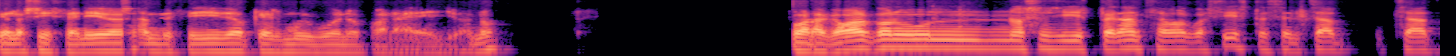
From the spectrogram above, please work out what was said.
que los ingenieros han decidido que es muy bueno para ello, ¿no? Por acabar con un, no sé si esperanza o algo así, este es el chat, chat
